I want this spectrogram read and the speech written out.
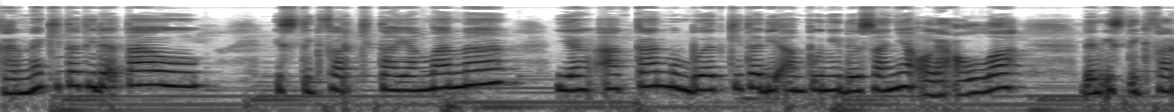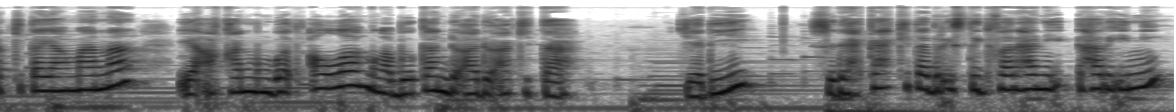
Karena kita tidak tahu istighfar kita yang mana yang akan membuat kita diampuni dosanya oleh Allah dan istighfar kita yang mana yang akan membuat Allah mengabulkan doa-doa kita. Jadi, sudahkah kita beristighfar hari, ini?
